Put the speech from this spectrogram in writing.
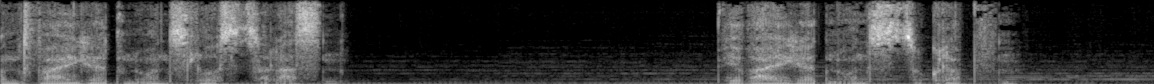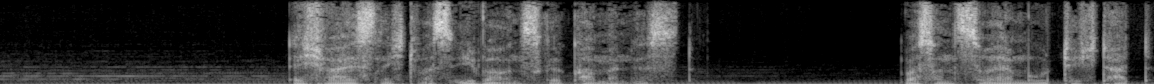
und weigerten uns loszulassen. Wir weigerten uns zu klopfen. Ich weiß nicht, was über uns gekommen ist, was uns so ermutigt hat,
